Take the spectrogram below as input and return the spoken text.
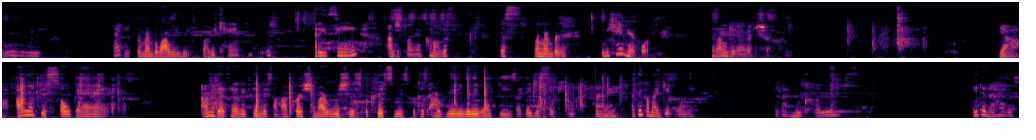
Ooh. I remember why we why we came here. Patty I'm just playing. Come on, let's let's remember what we came here for. Cause I'm getting ready to. Yeah, I want this so bad. I'm definitely putting this on my and my wish list for Christmas because I really, really want these. Like, they just so cute. I, I think I might get one. They got new colors. They did not have this.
